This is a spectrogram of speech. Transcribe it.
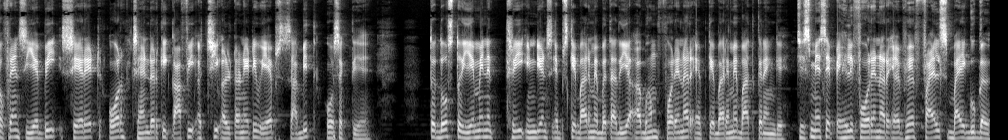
तो फ्रेंड्स ये भी शेरेट और सेंडर की काफ़ी अच्छी अल्टरनेटिव ऐप्स साबित हो सकती है। तो दोस्तों, ये मैंने थ्री इंडियंस ऐप्स के बारे में बता दिया। अब हम फॉरेनर ऐप के बारे में बात करेंगे, जिसमें से पहली फॉरेनर ऐप है फाइल्स बाय गूगल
